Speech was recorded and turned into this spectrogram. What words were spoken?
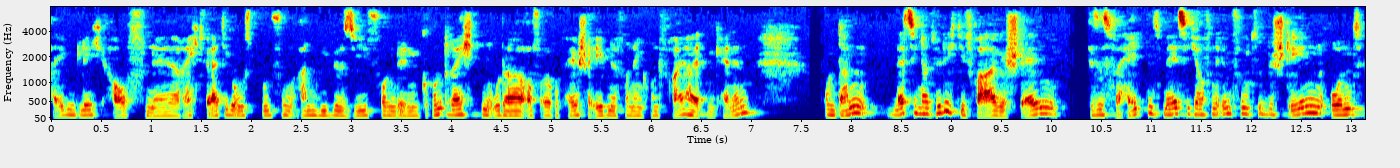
eigentlich auf eine Rechtfertigungsprüfung an, wie wir sie von den Grundrechten oder auf europäischer Ebene von den Grundfreiheiten kennen. Und dann lässt sich natürlich die Frage stellen, ist es verhältnismäßig auf eine Impfung zu bestehen und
